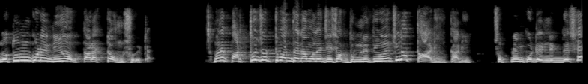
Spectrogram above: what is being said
নতুন করে নিয়োগ, তার একটা অংশ এটা। মানে পার্থ চট্টোপাধ্যায়ের আমলে যেসব দুর্নীতি হয়েছিল, তারই তারই। সুপ্রিম কোর্টের নির্দেশে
